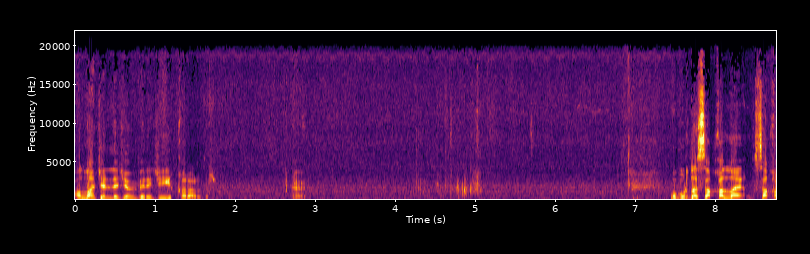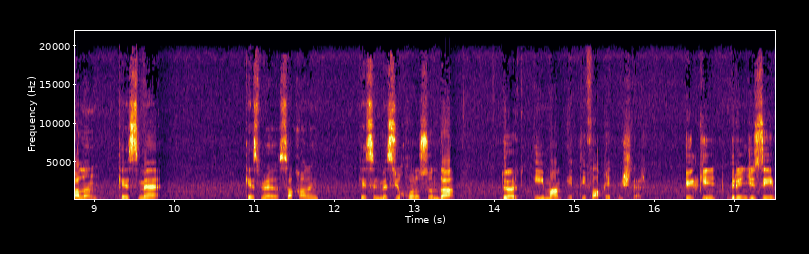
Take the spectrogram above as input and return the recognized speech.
Allah Celle Celle vereceği karardır. Evet. Ve burada sakalla, sakalın kesme kesme sakalın kesilmesi konusunda dört imam ittifak etmişler. İlk birincisi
